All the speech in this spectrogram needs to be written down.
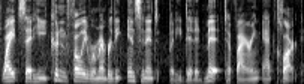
White said he couldn't fully remember the incident, but he did admit to firing at Clark.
